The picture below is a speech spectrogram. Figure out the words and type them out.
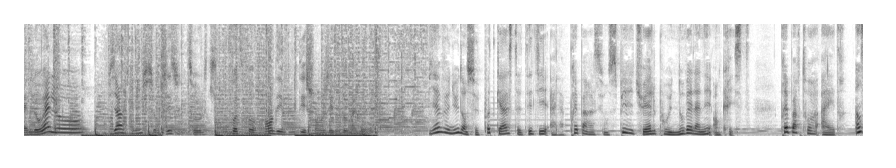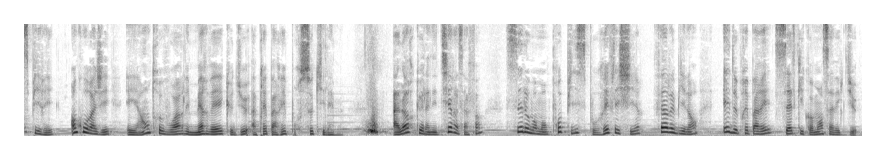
Hello, hello Bienvenue sur Jésus Talk, votre rendez-vous d'échange hebdomadaire. Bienvenue dans ce podcast dédié à la préparation spirituelle pour une nouvelle année en Christ. Prépare-toi à être inspiré, encouragé et à entrevoir les merveilles que Dieu a préparées pour ceux qui l'aiment. Alors que l'année tire à sa fin, c'est le moment propice pour réfléchir, faire le bilan et de préparer celle qui commence avec Dieu.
